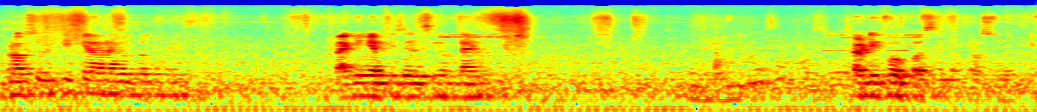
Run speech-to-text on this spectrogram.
approximately क्या आ रहा है बताओ packing efficiency of time 34 percent approximately.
